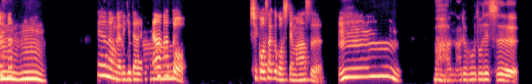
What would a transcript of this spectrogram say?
うん、うん。ていうのができたらいいなと、試行錯誤してます。うーん。わあ、なるほどです。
